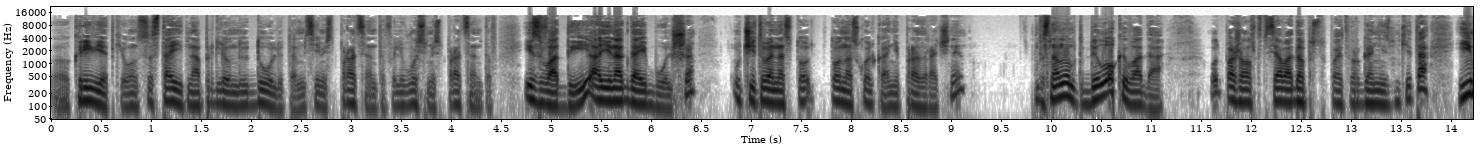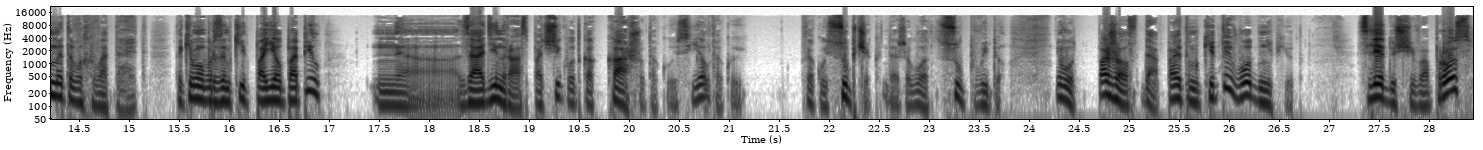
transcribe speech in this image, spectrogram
э, креветки, он состоит на определенную долю, там, 70% или 80% из воды, а иногда и больше, учитывая на то, то, насколько они прозрачные. В основном это белок и вода. Вот, пожалуйста, вся вода поступает в организм кита, и им этого хватает. Таким образом, кит поел, попил э, за один раз, почти вот как кашу такую съел, такой такой супчик даже, вот, суп выпил. Вот, пожалуйста, да, поэтому киты воду не пьют. Следующий вопрос,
